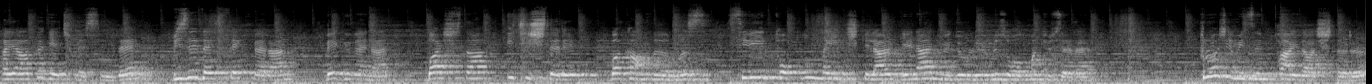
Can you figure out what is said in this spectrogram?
hayata geçmesinde bize destek veren ve güvenen başta İçişleri Bakanlığımız, Sivil Toplumla İlişkiler Genel Müdürlüğümüz olmak üzere projemizin paydaşları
